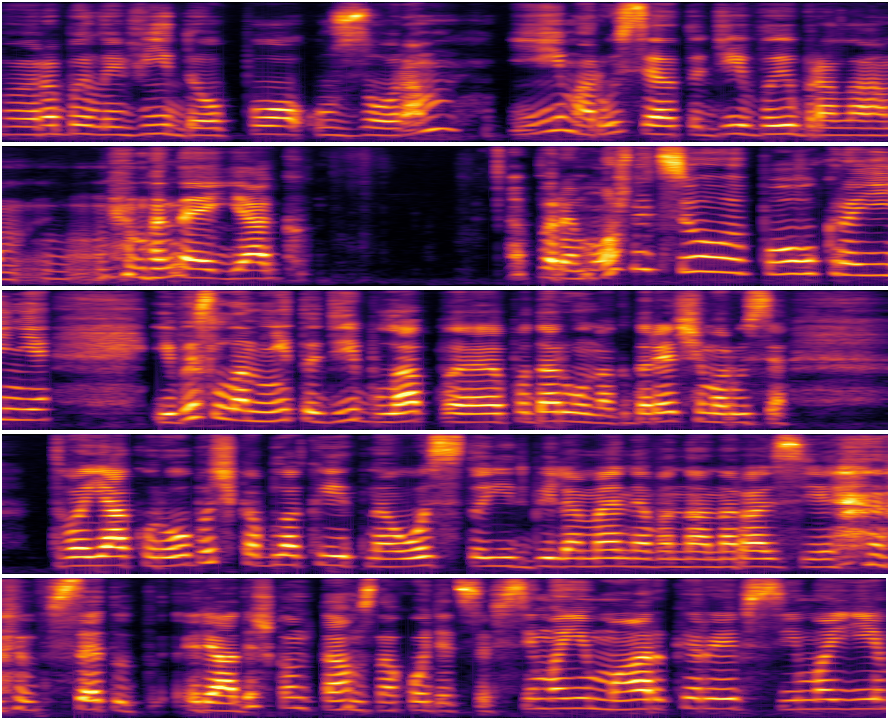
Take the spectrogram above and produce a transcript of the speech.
робили відео по узорам, і Маруся тоді вибрала мене як переможницю по Україні і вислала мені тоді була е, подарунок. До речі, Маруся, твоя коробочка блакитна, ось стоїть біля мене. Вона наразі все тут рядишком. Там знаходяться всі мої маркери, всі мої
